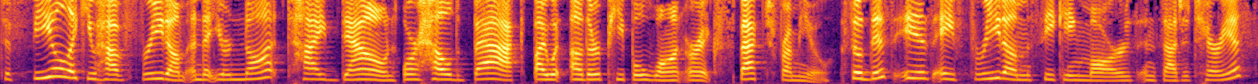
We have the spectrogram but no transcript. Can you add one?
to feel like you have freedom and that you're not tied down or held back by what other people want or expect from you. So this is a freedom seeking Mars in Sagittarius,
